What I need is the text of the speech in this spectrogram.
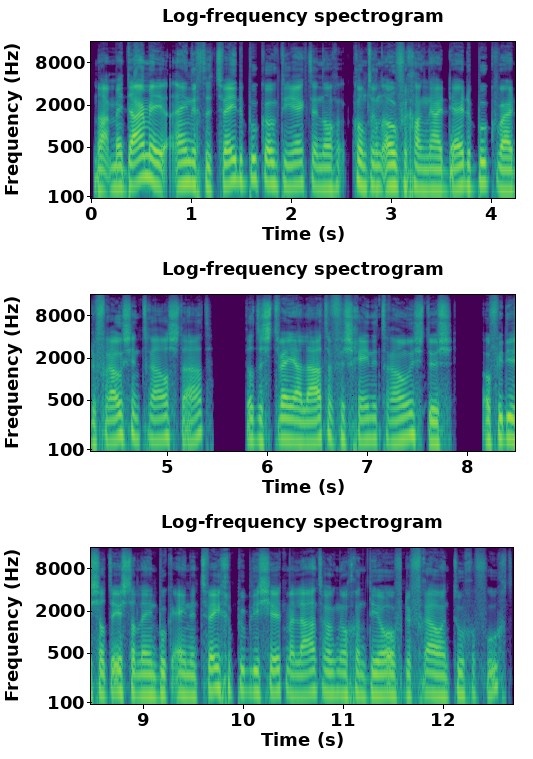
Nou, met daarmee eindigt het tweede boek ook direct en dan komt er een overgang naar het derde boek waar de vrouw centraal staat. Dat is twee jaar later verschenen trouwens, dus Ovidius had eerst alleen boek 1 en 2 gepubliceerd, maar later ook nog een deel over de vrouw aan toegevoegd.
